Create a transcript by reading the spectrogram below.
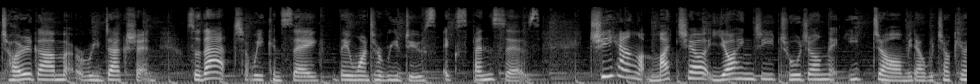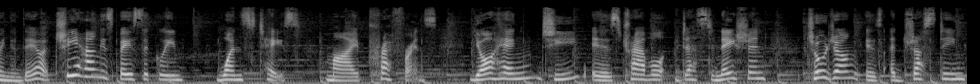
절감 reduction. So that we can say they want to reduce expenses. 취향 맞춰 여행지 조정 이점이라고 적혀 있는데요. 취향 is basically one's taste my preference. 여행지 is travel destination. 조정 is adjusting.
